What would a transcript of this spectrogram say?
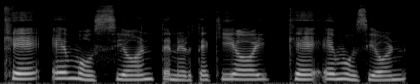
Qué emoción tenerte aquí hoy, qué emoción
